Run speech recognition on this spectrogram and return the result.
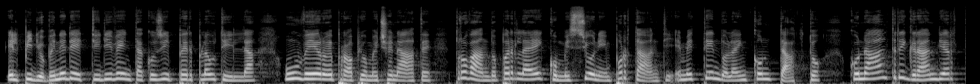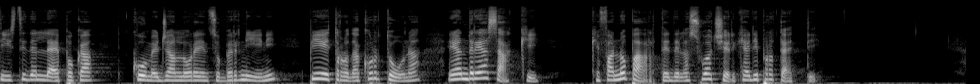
Elpidio Benedetti diventa così per Plautilla un vero e proprio mecenate, trovando per lei commissioni importanti e mettendola in contatto con altri grandi artisti dell'epoca, come Gian Lorenzo Bernini, Pietro da Cortona e Andrea Sacchi, che fanno parte della sua cerchia di protetti.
